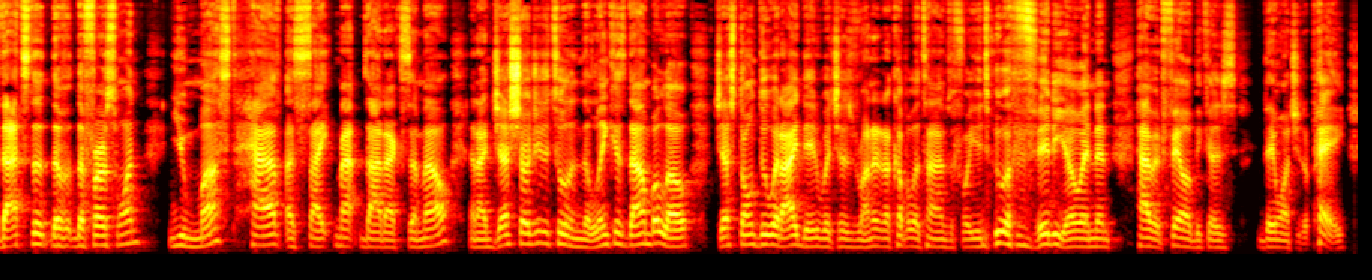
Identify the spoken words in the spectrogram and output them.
that's the, the, the first one. You must have a sitemap.xml. And I just showed you the tool, and the link is down below. Just don't do what I did, which is run it a couple of times before you do a video and then have it fail because they want you to pay.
